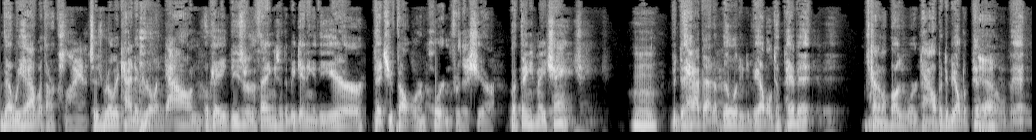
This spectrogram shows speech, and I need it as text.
that we have with our clients is really kind of drilling down. Okay, these are the things at the beginning of the year that you felt were important for this year, but things may change. Mm-hmm. But to have that ability to be able to pivot, it's kind of a buzzword now, but to be able to pivot yeah. a little bit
